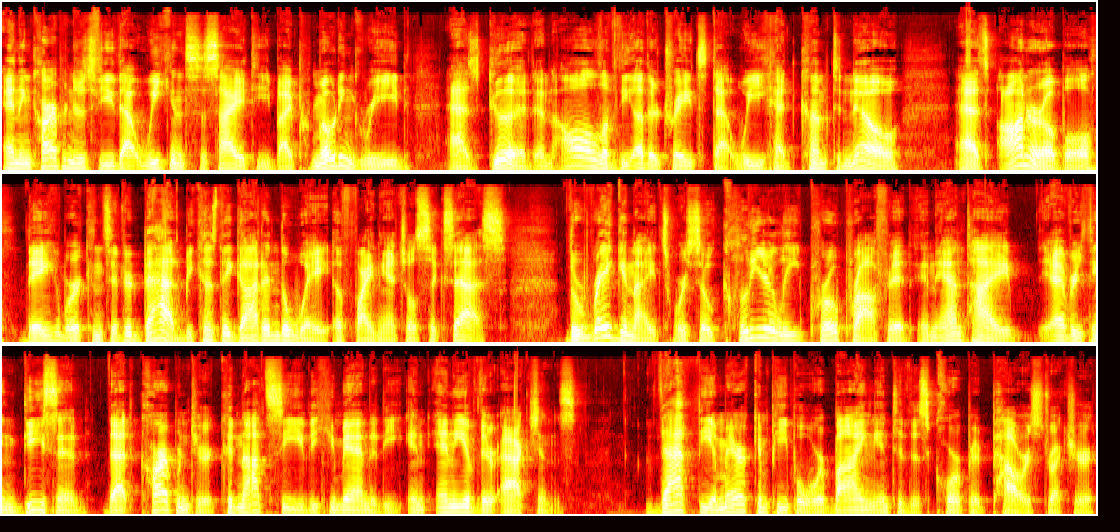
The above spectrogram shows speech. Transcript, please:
and in Carpenter's view, that weakened society by promoting greed as good and all of the other traits that we had come to know as honorable, they were considered bad because they got in the way of financial success. The Reaganites were so clearly pro profit and anti everything decent that Carpenter could not see the humanity in any of their actions. That the American people were buying into this corporate power structure,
